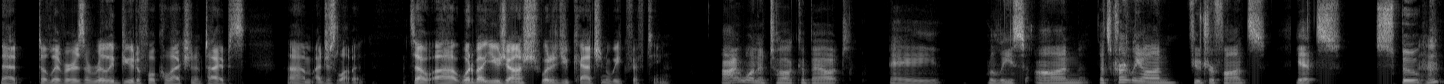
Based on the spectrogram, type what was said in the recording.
that delivers a really beautiful collection of types. Um, I just love it. So, uh, what about you, Josh? What did you catch in week fifteen? I want to talk about a release on that's currently on Future Fonts. It's Spook, Mhm.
